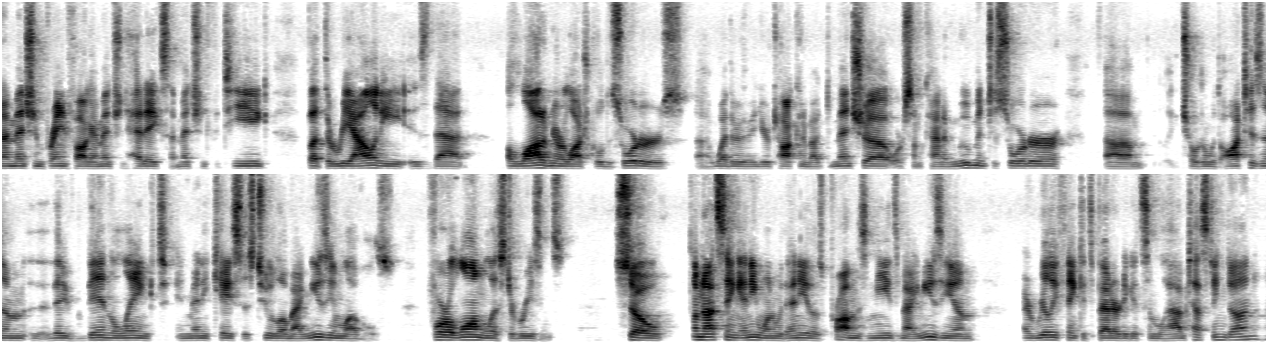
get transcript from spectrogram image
you know, I mentioned brain fog, I mentioned headaches, I mentioned fatigue, but the reality is that a lot of neurological disorders, uh, whether you're talking about dementia or some kind of movement disorder, um, children with autism, they've been linked in many cases to low magnesium levels for a long list of reasons. So I'm not saying anyone with any of those problems needs magnesium. I really think it's better to get some lab testing done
